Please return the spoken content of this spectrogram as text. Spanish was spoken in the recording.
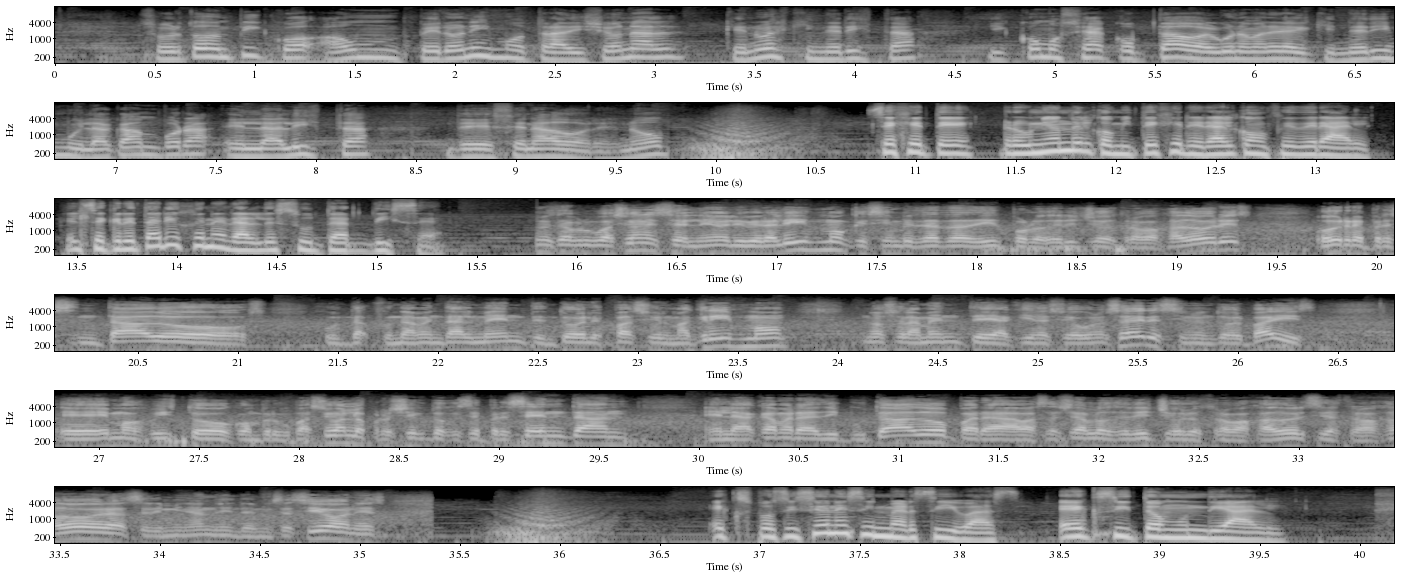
sobre todo en Pico, a un peronismo tradicional que no es kirchnerista y cómo se ha cooptado de alguna manera el kirchnerismo y la cámpora en la lista de senadores, ¿no? CGT, reunión del Comité General Confederal. El secretario general de SUTER dice. Nuestra preocupación es el neoliberalismo que siempre trata de ir por los derechos de los trabajadores, hoy representados fundamentalmente en todo el espacio del macrismo, no solamente aquí en la Ciudad de Buenos Aires, sino en todo el país. Eh, hemos visto con preocupación los proyectos que se presentan en la Cámara de Diputados para avasallar los derechos de los trabajadores y las trabajadoras, eliminando indemnizaciones. Exposiciones inmersivas, éxito mundial.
